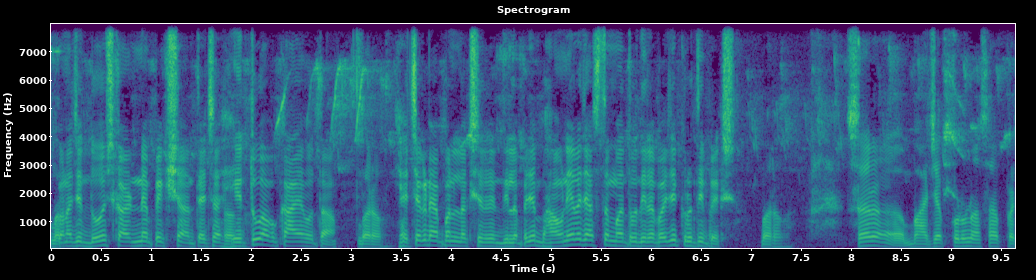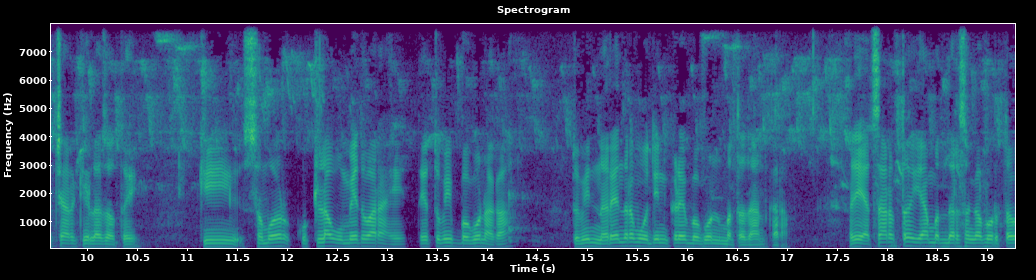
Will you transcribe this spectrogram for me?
कोणाचे दोष काढण्यापेक्षा त्याचा हेतू काय होता बरोबर. ह्याच्याकडे आपण लक्ष दिलं पाहिजे. भावनेला जास्त महत्त्व दिलं पाहिजे कृतीपेक्षा. बरोबर. सर भाजपकडून असा प्रचार केला जातोय की समोर कुठला उमेदवार आहे ते तुम्ही बघू नका. तुम्ही नरेंद्र मोदींकडे बघून मतदान करा. म्हणजे याचा अर्थ या मतदारसंघापुरतं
